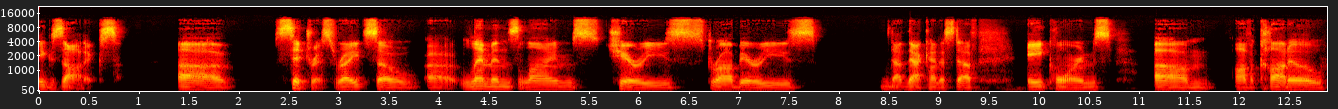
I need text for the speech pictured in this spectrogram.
exotics. Uh, citrus, right? So uh, lemons, limes, cherries, strawberries, that, that kind of stuff, acorns, um, avocado,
